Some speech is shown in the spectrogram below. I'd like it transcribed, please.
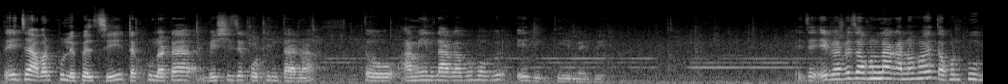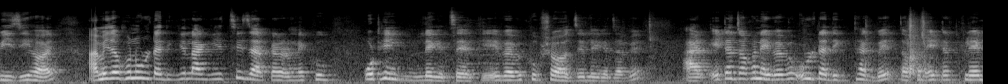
তো এই যে আবার খুলে ফেলছি, এটা খোলাটা বেশি যে কঠিন তা না। তো আমি লাগাবো হবে এদিক দিয়ে মেবি এই যে এভাবে যখন লাগানো হয়, তখন খুব ইজি হয়। আমি যখন উল্টা দিকে লাগিয়েছি, যার কারণে খুব কঠিন লেগেছে আর কি, এভাবে খুব সহজে লেগে যাবে। আর এটা যখন এইভাবে উল্টা দিক থাকবে, তখন এটার ফ্লেম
